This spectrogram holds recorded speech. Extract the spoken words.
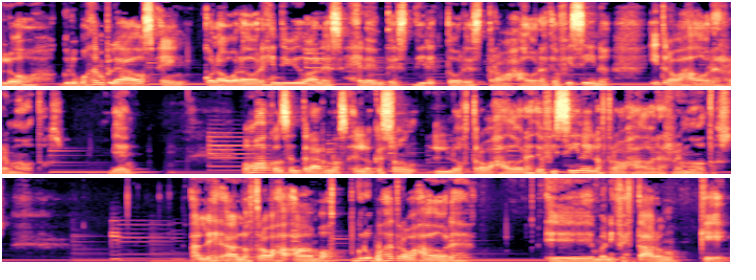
los grupos de empleados en colaboradores individuales, gerentes, directores, trabajadores de oficina y trabajadores remotos. Bien, Vamos a concentrarnos en lo que son los trabajadores de oficina y los trabajadores remotos. A, los ambos grupos de trabajadores eh, manifestaron que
